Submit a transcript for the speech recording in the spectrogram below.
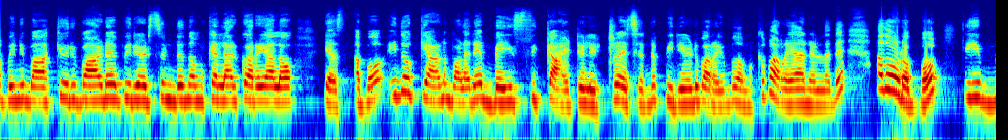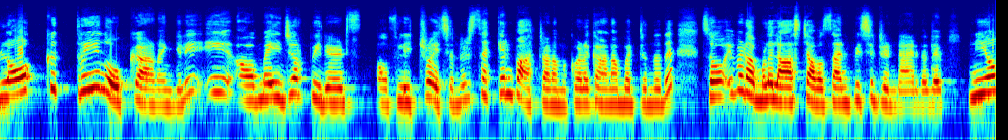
അപ്പൊ ഇനി ബാക്കി ഒരുപാട് പീരിയഡ്സ് ഉണ്ട് നമുക്ക് എല്ലാവർക്കും അറിയാലോ. യെസ് അപ്പോൾ ഇതൊക്കെയാണ് വളരെ ബേസിക് ആയിട്ട് ലിറ്ററേച്ചറിന്റെ പീരിയഡ് പറയുമ്പോൾ നമുക്ക് പറയാനുള്ളത്. അതോടൊപ്പം ഈ ബ്ലോക്ക് ത്രീ നോക്കുകയാണെങ്കിൽ ഈ മേജർ പീരിയഡ്സ് ഓഫ് ലിറ്ററേച്ചറിന്റെ ഒരു സെക്കൻഡ് പാർട്ടാണ് നമുക്ക് ഇവിടെ കാണാൻ പറ്റുന്നത്. സോ ഇവിടെ നമ്മൾ ലാസ്റ്റ് അവസാനിപ്പിച്ചിട്ടുണ്ടായിരുന്നത്. നിയോ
